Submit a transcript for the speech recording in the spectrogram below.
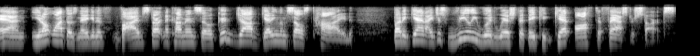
And you don't want those negative vibes starting to come in. So, a good job getting themselves tied but again, I just really would wish that they could get off to faster starts.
